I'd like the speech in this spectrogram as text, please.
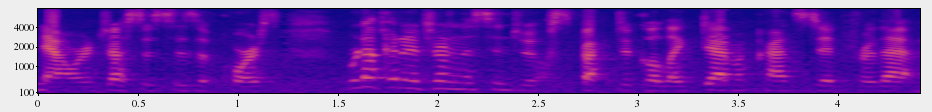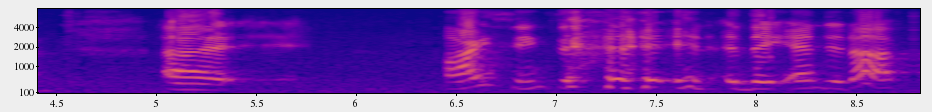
now are justices, of course. We're not going to turn this into a spectacle like Democrats did for them. Uh, I think that it, they ended up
